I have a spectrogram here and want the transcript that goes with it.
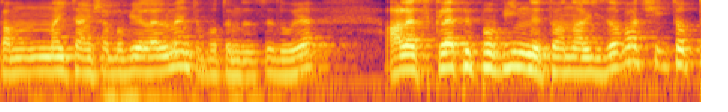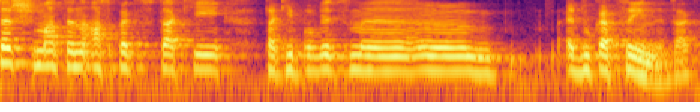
tam najtańsza, bo wiele elementów o tym decyduje, ale sklepy powinny to analizować i to też ma ten aspekt taki, taki powiedzmy edukacyjny, tak?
